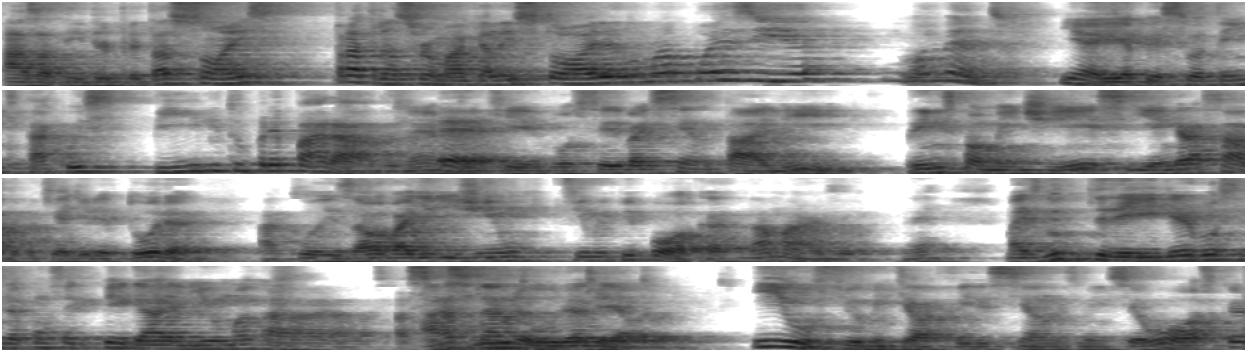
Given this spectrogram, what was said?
as interpretações, para transformar aquela história numa poesia movimento. E aí a pessoa tem que estar com o espírito preparado, né? É. Porque você vai sentar ali, principalmente esse, e é engraçado, porque a diretora, a Chloe Zhao, vai dirigir um filme pipoca na Marvel, né? Mas no trailer você já consegue pegar ali uma A assinatura, do dela. E o filme que ela fez esse ano que venceu o Oscar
